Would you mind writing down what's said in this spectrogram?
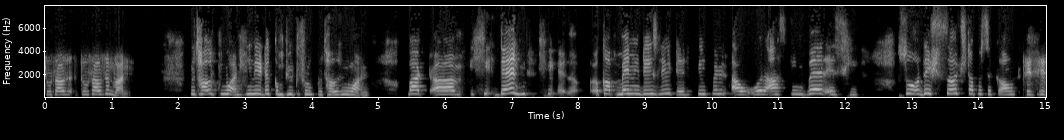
2000, 2001 2001 he needed a computer from 2001 but um he, then he, a couple many days later people uh, were asking where is he so they searched up his account his his,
